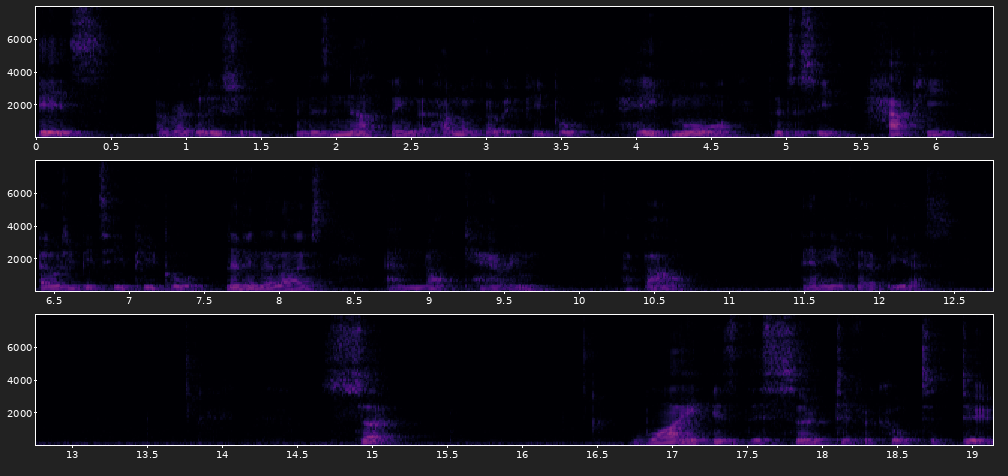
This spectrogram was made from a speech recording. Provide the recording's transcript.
is a revolution. And there's nothing that homophobic people hate more than to see happy LGBT people living their lives and not caring about any of their BS. So, why is this so difficult to do?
